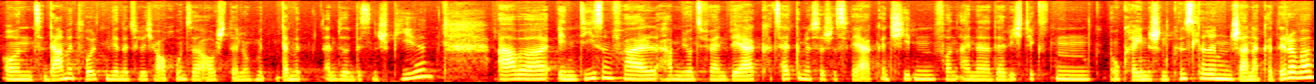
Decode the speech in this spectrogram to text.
Und damit wollten wir natürlich auch unsere Ausstellung mit, damit ein bisschen spielen. Aber in diesem Fall haben wir uns für ein Werk, zeitgenössisches Werk entschieden von einer der wichtigsten ukrainischen Künstlerinnen, Jana Kadyrova.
